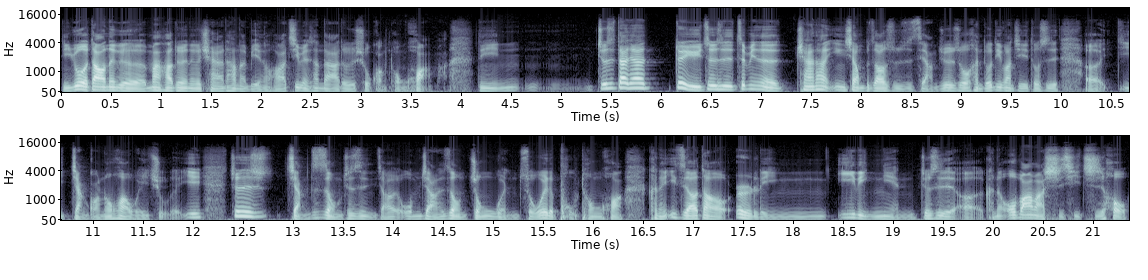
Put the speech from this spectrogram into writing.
你如果到那个曼哈顿。那个 Chinatown 那边的话，基本上大家都是说广东话嘛。你就是大家对于就是这边的 Chinatown 印象，不知道是不是这样？就是说很多地方其实都是呃以讲广东话为主的，一就是。讲这种就是你知道我们讲的这种中文所谓的普通话，可能一直要到二零一零年，就是呃可能奥巴马时期之后，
